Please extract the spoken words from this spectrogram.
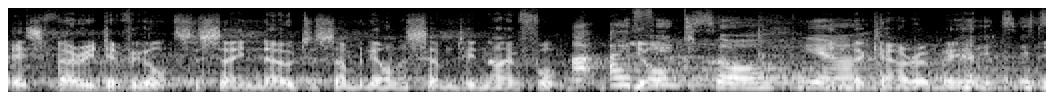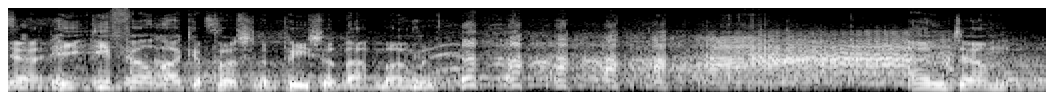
it's very difficult to say no to somebody on a 79 foot I, I yacht so. Yeah. in the Caribbean. It's, it's yeah, he, he felt like a person of peace at that moment. and um,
